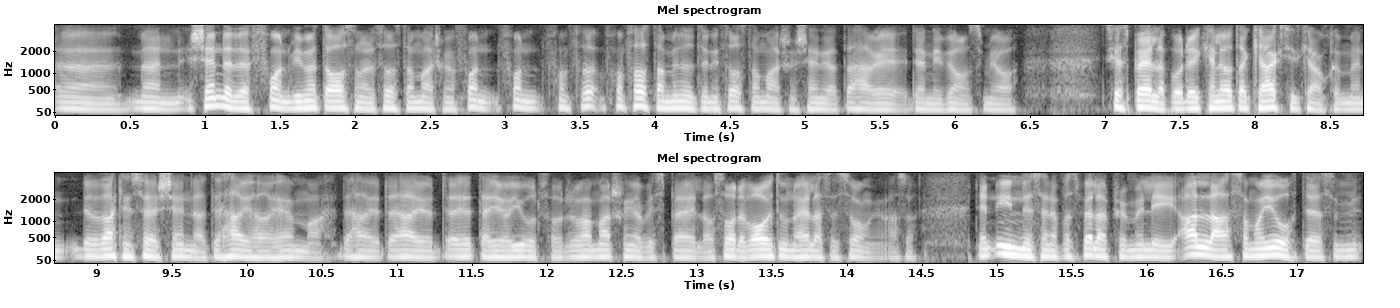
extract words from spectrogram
Uh, men kände det från, vi mötte Arsenal i första matchen, från, från, från, från första minuten i första matchen kände jag att det här är den nivån som jag ska spela på. Det kan låta kaxigt kanske, men det var verkligen så jag kände att det här jag hör hemma. Det här, det här, detta jag har gjort för de här matcherna jag vill spela. Och så har det varit under hela säsongen. Alltså, den ynnesten att få spela Premier League. Alla som har gjort det, som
